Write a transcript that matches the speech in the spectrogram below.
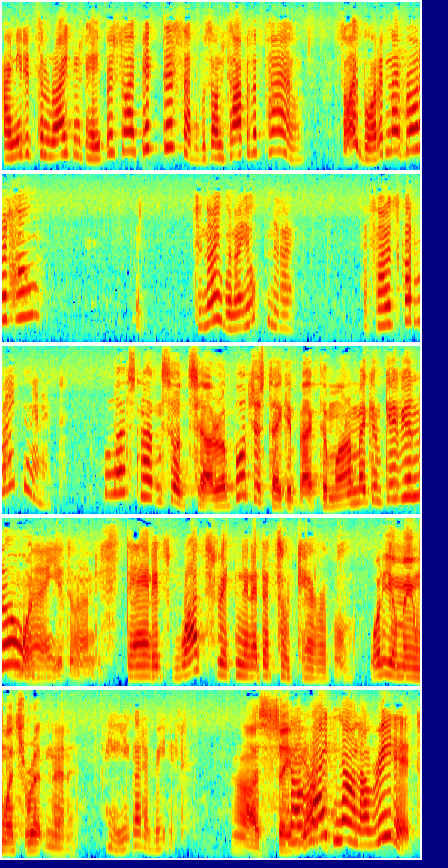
I needed some writing paper, so I picked this up. It was on top of the pile. So I bought it and I brought it home. But tonight, when I opened it, I, I found it's got writing in it. Well, that's nothing so terrible. Just take it back tomorrow and make him give you a new one. Nah, you don't understand. It's what's written in it that's so terrible. What do you mean, what's written in it? Here, you gotta read it. Ah, Sadie. now, I- right now, now read it.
